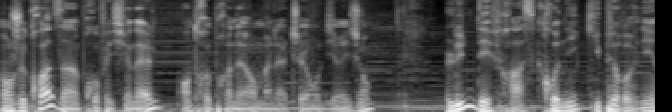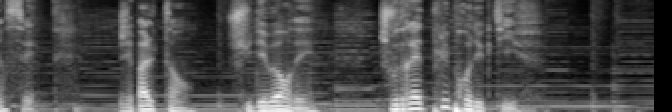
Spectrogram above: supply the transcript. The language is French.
Quand je croise un professionnel, entrepreneur, manager ou dirigeant, l'une des phrases chroniques qui peut revenir c'est J'ai pas le temps, je suis débordé, je voudrais être plus productif.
